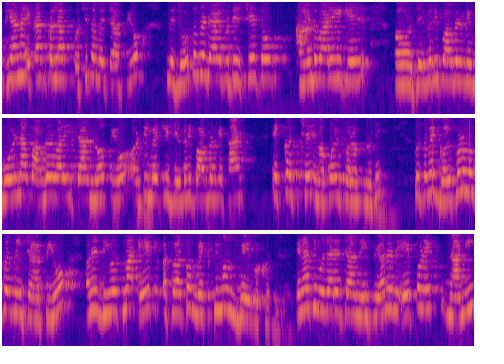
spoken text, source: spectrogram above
ઉઠ્યાના એકાદ કલાક પછી તમે ચા પીઓ. અને જો તમને ડાયાબિટીસ છે તો ખાંડવાળી કે જેગરી પાવડર કે ગોળના પાવડર વાળી ચા ન પીઓ. અલ્ટિમેટલી જેગરી પાવડર કે ખાંડ એક જ છે એમાં કોઈ ફરક નથી. તો તમે ગળપણ વગરની ચા પીઓ અને દિવસમાં એક અથવા તો મેક્સિમમ બે વખત. એનાથી વધારે ચા નહીં પીવાની અને એ પણ એક નાની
